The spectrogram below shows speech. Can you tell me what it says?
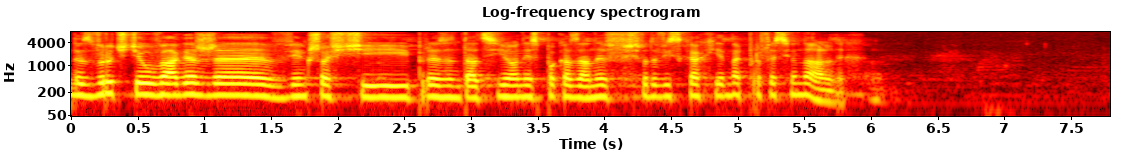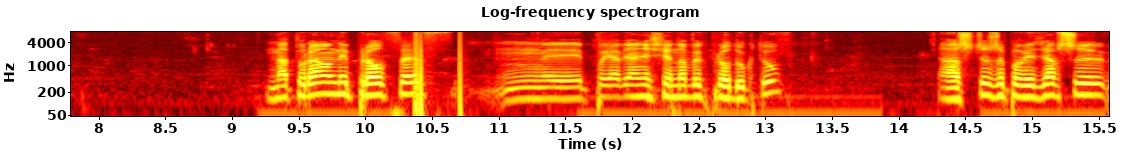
Zwróćcie uwagę, że w większości prezentacji on jest pokazany w środowiskach jednak profesjonalnych. Naturalny proces mm, y, pojawiania się nowych produktów, a szczerze powiedziawszy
